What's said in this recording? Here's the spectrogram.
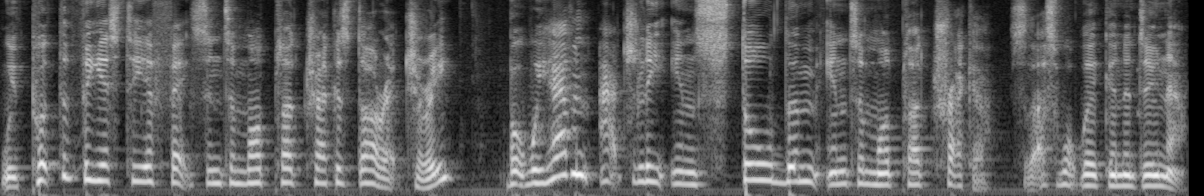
We've put the VST effects into modplug trackers directory, but we haven't actually installed them into modplug tracker. So that's what we're going to do now.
